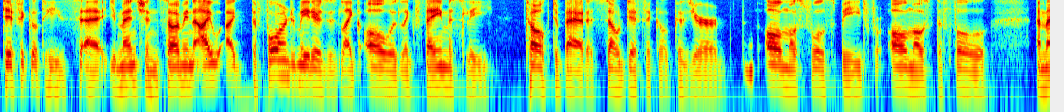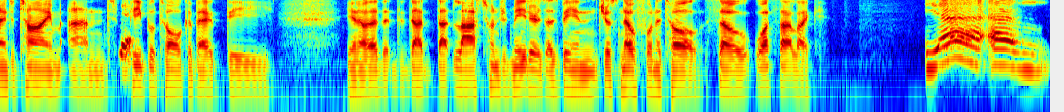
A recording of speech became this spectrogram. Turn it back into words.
difficulties uh, you mentioned. So, I mean, I, I the 400 meters is like always like famously talked about as so difficult because you're almost full speed for almost the full amount of time, and yeah. people talk about the you know that, that that last hundred meters as being just no fun at all. So what's that like? Yeah, um,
